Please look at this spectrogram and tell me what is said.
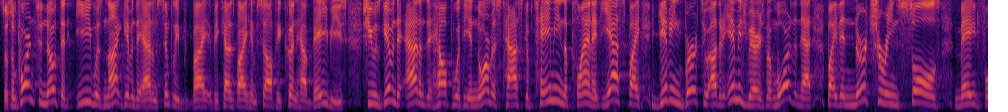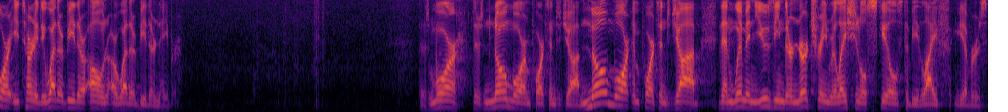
So it's important to note that Eve was not given to Adam simply by, because by himself he couldn't have babies. She was given to Adam to help with the enormous task of taming the planet, yes, by giving birth to other image bearers, but more than that, by the nurturing souls made for eternity, whether it be their own or whether it be their neighbor. There's more, there's no more important job, no more important job than women using their nurturing relational skills to be life givers.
